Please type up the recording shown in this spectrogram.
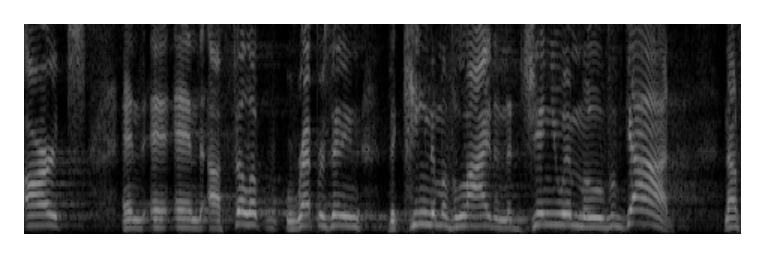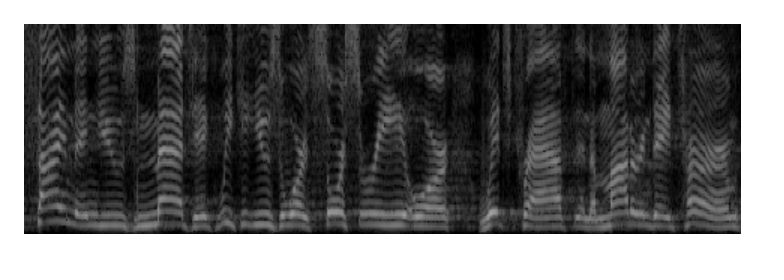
arts, and, and, and uh, Philip representing the kingdom of light and the genuine move of God. Now, Simon used magic. We could use the word sorcery or witchcraft in a modern day term.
